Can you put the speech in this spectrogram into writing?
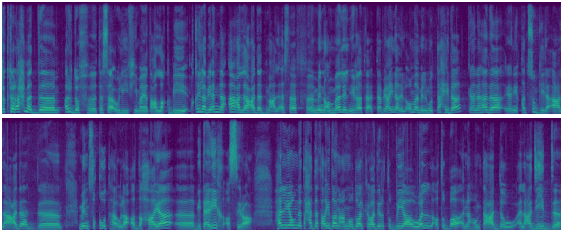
دكتور أحمد أردف تساؤلي فيما يتعلق ب قيل بأن أعلى عدد مع الأسف من عمال الإغاثة التابعين للأمم المتحدة. كان هذا يعني قد سجل أعلى عدد من سقوط هؤلاء الضحايا بتاريخ الصراع. هل اليوم نتحدث أيضا عن موضوع الكوادر الطبية والأطباء أنهم تعدوا العديد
